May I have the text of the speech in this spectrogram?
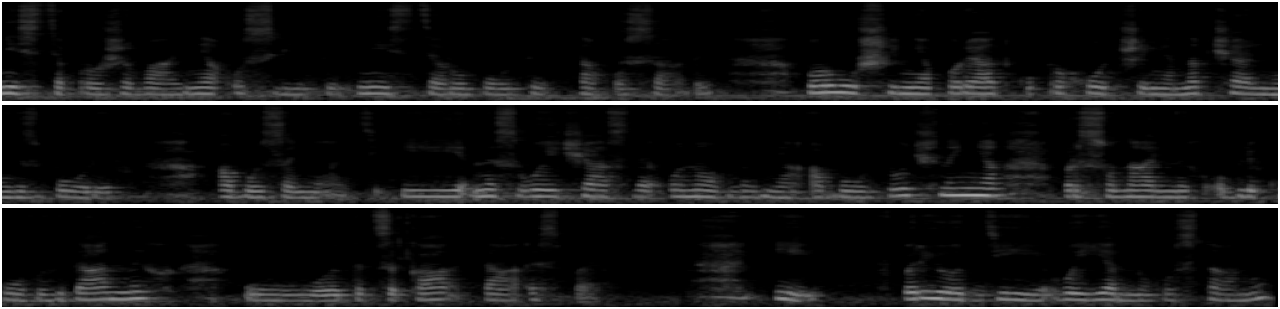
місця проживання, освіти, місця роботи та посади, порушення порядку проходження навчальних зборів або занять і несвоєчасне оновлення або уточнення персональних облікових даних у ТЦК та СП. І в період дії воєнного стану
